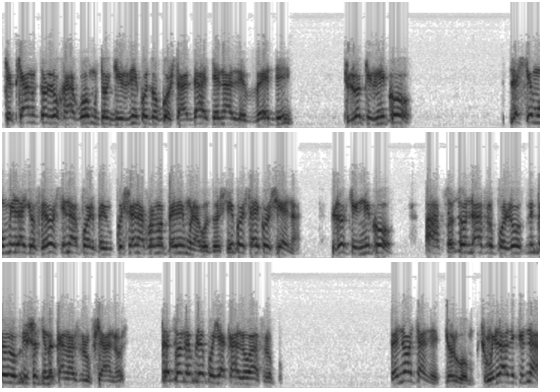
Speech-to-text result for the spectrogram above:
και πιάνω τον λοχαγό μου τον Κυρνίκο τον Κωνσταντά και ένα λεβέντι του λέω Κυρνίκο λες και μου μίλαγε ο Θεός τι να πω ρε παιδί μου 21 χρόνο παιδί μου να εγώ το 20 στα 21 λέω Κυρνίκο αυτόν τον άνθρωπο λέω μην το νομίσω ότι είμαι κανένας Ρουφιάνος δεν τον βλέπω για καλό άνθρωπο Φαινότανε, Γιώργο μου. Σου μιλάω ειλικρινά.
